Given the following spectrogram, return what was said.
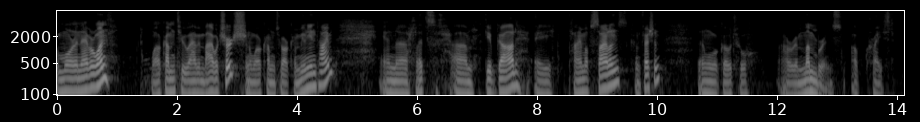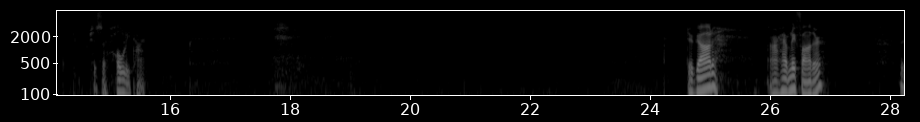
Good morning, everyone. Welcome to Advent Bible Church and welcome to our communion time. And uh, let's um, give God a time of silence, confession. Then we'll go to our remembrance of Christ, which is a holy time. Dear God, our Heavenly Father, we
